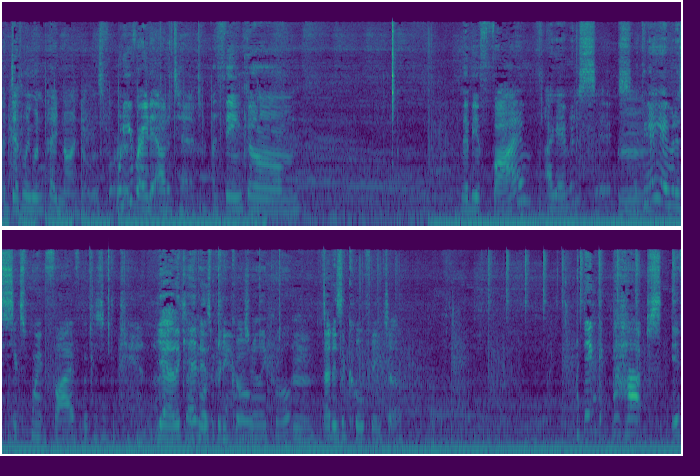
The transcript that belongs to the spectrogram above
I definitely wouldn't pay nine dollars for it. What do you rate it out of ten? I think um, maybe a five. I gave it a six. I Mm. think I gave it a six point five because of the can. though. Yeah, the So can is the pretty can Was cool. really cool. Mm, that is a cool feature. I think perhaps if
